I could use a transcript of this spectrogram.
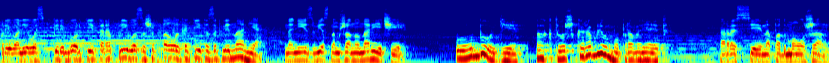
привалилась к переборке и торопливо зашептала какие-то заклинания на неизвестном Жану наречии. «О боги, а кто ж кораблем управляет?» Рассеянно подумал Жан.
